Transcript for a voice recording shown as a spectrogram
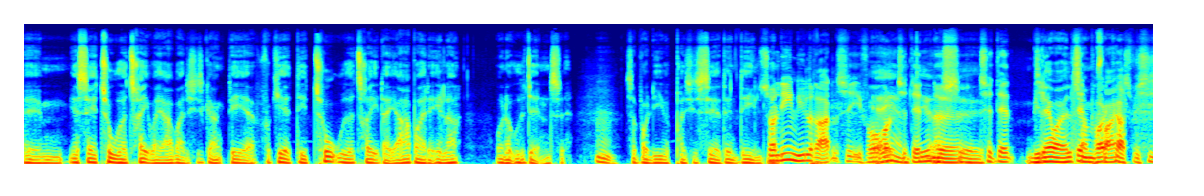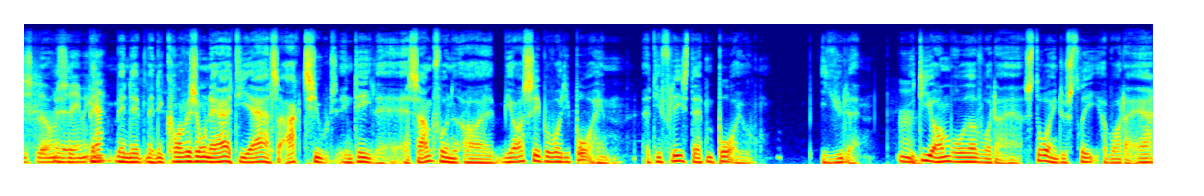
Øhm, jeg sagde to ud af tre var i arbejde sidste gang. Det er forkert. Det er to ud af tre, der er i arbejde eller under uddannelse. Mm. Så på lige at præcisere den del. Så lige en lille rettelse i forhold Ja, ja, til, den, er også, øh, øh, til den, vi laver alle sammen fejl. podcast, vi sidst lavede Øh, men, Ja. men, øh, men den korte version er, at de er altså aktivt en del af, af samfundet, og øh, vi har også set på, hvor de bor hen. At de fleste af dem bor jo i Jylland. Mm. I de områder, hvor der er stor industri, og hvor der er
